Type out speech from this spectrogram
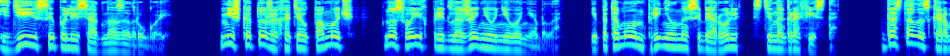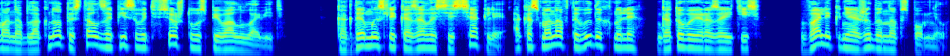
Идеи сыпались одна за другой. Мишка тоже хотел помочь, но своих предложений у него не было, и потому он принял на себя роль стенографиста. Достал из кармана блокнот и стал записывать все, что успевал уловить. Когда мысли, казалось, иссякли, а космонавты выдохнули, готовые разойтись, Валик неожиданно вспомнил.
